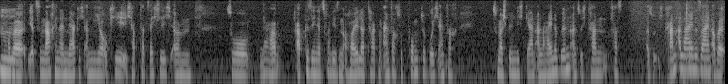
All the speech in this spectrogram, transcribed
Mhm. Aber jetzt im Nachhinein merke ich an mir, okay, ich habe tatsächlich ähm, so, ja, abgesehen jetzt von diesen Heulattacken, einfach so Punkte, wo ich einfach zum Beispiel nicht gern alleine bin. Also ich kann fast, also ich kann alleine sein, aber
